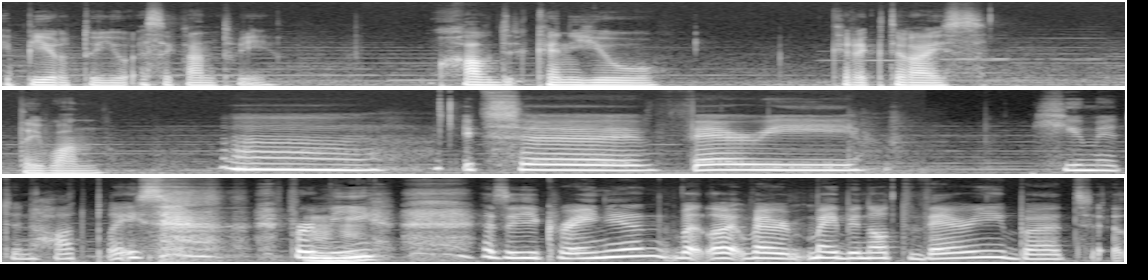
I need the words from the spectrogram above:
appear to you as a country? How d- can you characterize Taiwan? Mm, it's a very humid and hot place for me as a Ukrainian, but like very maybe not very, but uh,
